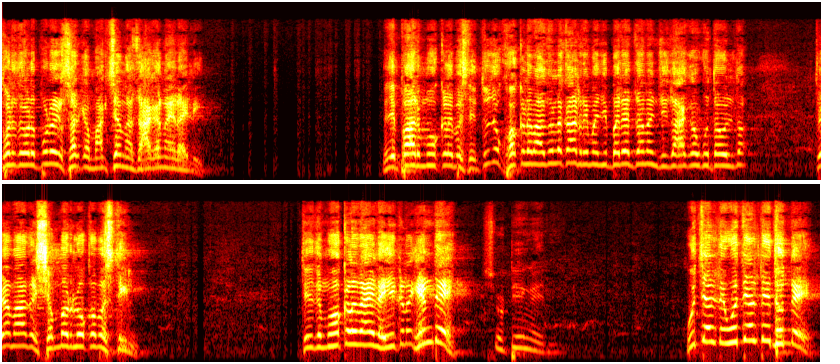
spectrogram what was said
थोडं थोडं पुढे सारखं मागच्या ना जागा नाही राहिली. म्हणजे फार मोकळे बसते तुझं खोकडं बाजूला काढ रे म्हणजे बऱ्याच जणांची जागा गुतावली तर. तुझ्या माग शंभर लोक बसतील. तिथे मोकळं राहिलं इकडे घेऊन दे. शूटिंग ती. उचलते उचलते धुंदे.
